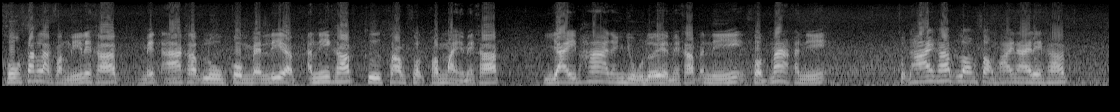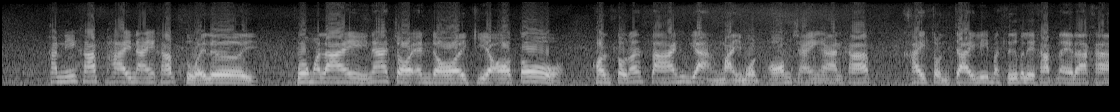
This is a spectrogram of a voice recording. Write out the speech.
โครงสร้างหลักฝั่งนี้เลยครับ เม็ดอาร์ครับรูกลมแบนเรียบ อันนี้ครับคือความสดความใหม่ไหมครับ ใยผ้ายังอยู่เลยเห็นไหมครับ อันนี้สดมากคันนี้ สุดท้ายครับลองส่องภายในเลยครับคันนี้ครับภายในครับสวยเลยพวงมาลัยหน้าจอ Android เกียร์ออโต้คอนโซลด้านซ้ายทุกอย่างใหม่หมดพร้อมใช้งานครับ ใครสนใจรีบมาซื้อไปเลยครับ ในราคา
